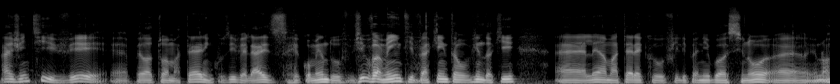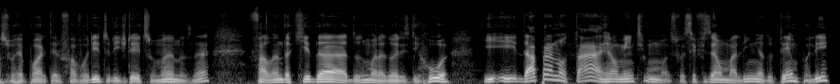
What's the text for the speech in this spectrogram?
A gente vê é, pela tua matéria, inclusive, aliás, recomendo vivamente para quem está ouvindo aqui, é, ler a matéria que o Felipe Aníbal assinou, é, o nosso repórter favorito de direitos humanos, né? Falando aqui da, dos moradores de rua. E, e dá para notar realmente, uma, se você fizer uma linha do tempo ali,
